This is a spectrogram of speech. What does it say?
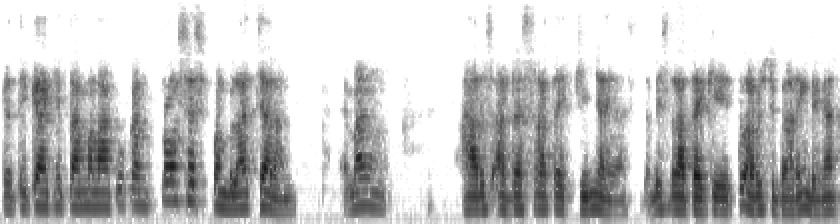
ketika kita melakukan proses pembelajaran, emang harus ada strateginya ya. Tapi strategi itu harus dibaring dengan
